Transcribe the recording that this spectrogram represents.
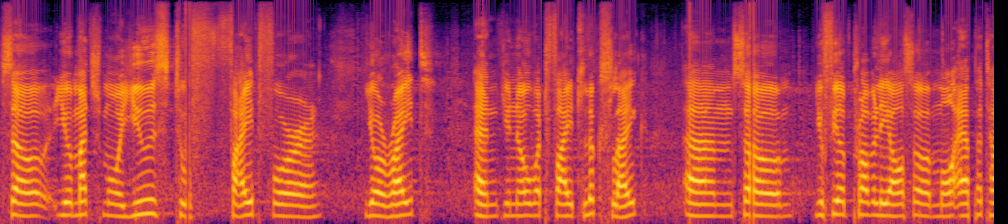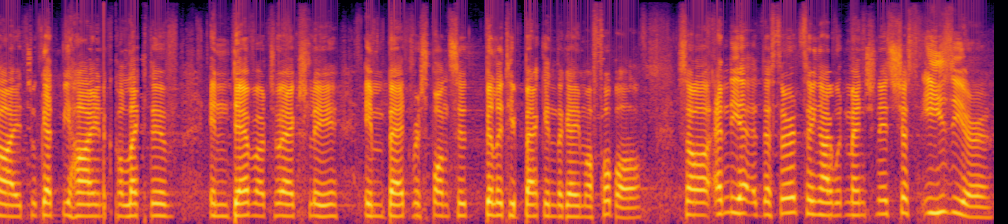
So you're much more used to fight for your right, and you know what fight looks like. Um, so you feel probably also more appetite to get behind a collective endeavor to actually embed responsibility back in the game of football. So, and the, the third thing I would mention, it's just easier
